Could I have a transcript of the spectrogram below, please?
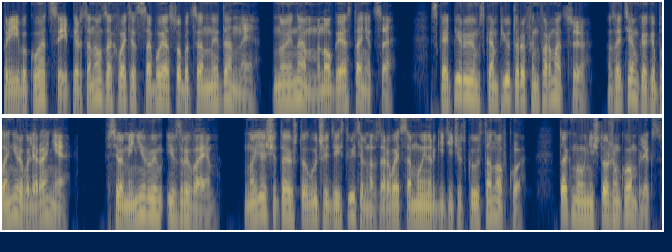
При эвакуации персонал захватит с собой особо ценные данные, но и нам многое останется. Скопируем с компьютеров информацию, затем, как и планировали ранее, все минируем и взрываем. Но я считаю, что лучше действительно взорвать саму энергетическую установку. Так мы уничтожим комплекс,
